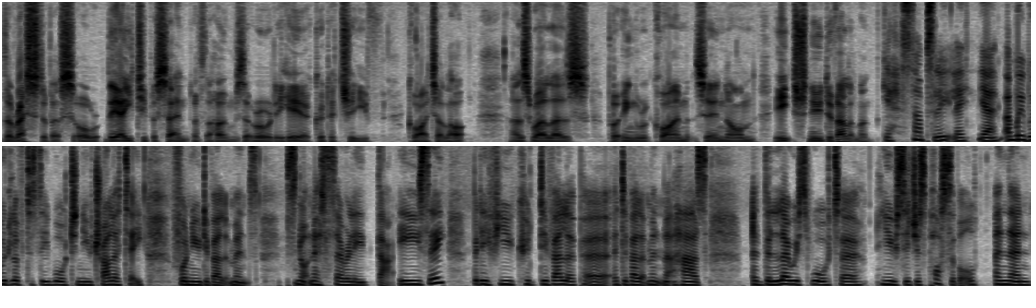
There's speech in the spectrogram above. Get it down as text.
the rest of us, or the 80% of the homes that are already here, could achieve quite a lot, as well as putting requirements in on each new development. Yes, absolutely. Yeah. And we would love to see water neutrality for new developments. It's not necessarily that easy, but if you could develop a, a development that has uh, the lowest water usage as possible and then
